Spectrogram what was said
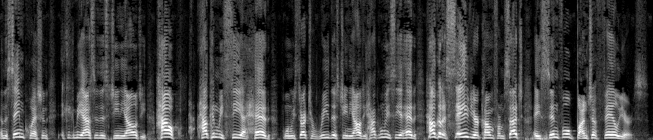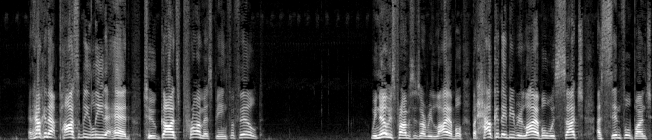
And the same question can be asked of this genealogy. How, how can we see ahead when we start to read this genealogy? How can we see ahead? How could a Savior come from such a sinful bunch of failures? And how can that possibly lead ahead to God's promise being fulfilled. We know his promises are reliable, but how could they be reliable with such a sinful bunch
